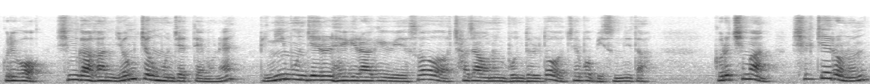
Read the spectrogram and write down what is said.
그리고 심각한 영적 문제 때문에 빙의 문제를 해결하기 위해서 찾아오는 분들도 제법 있습니다. 그렇지만 실제로는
